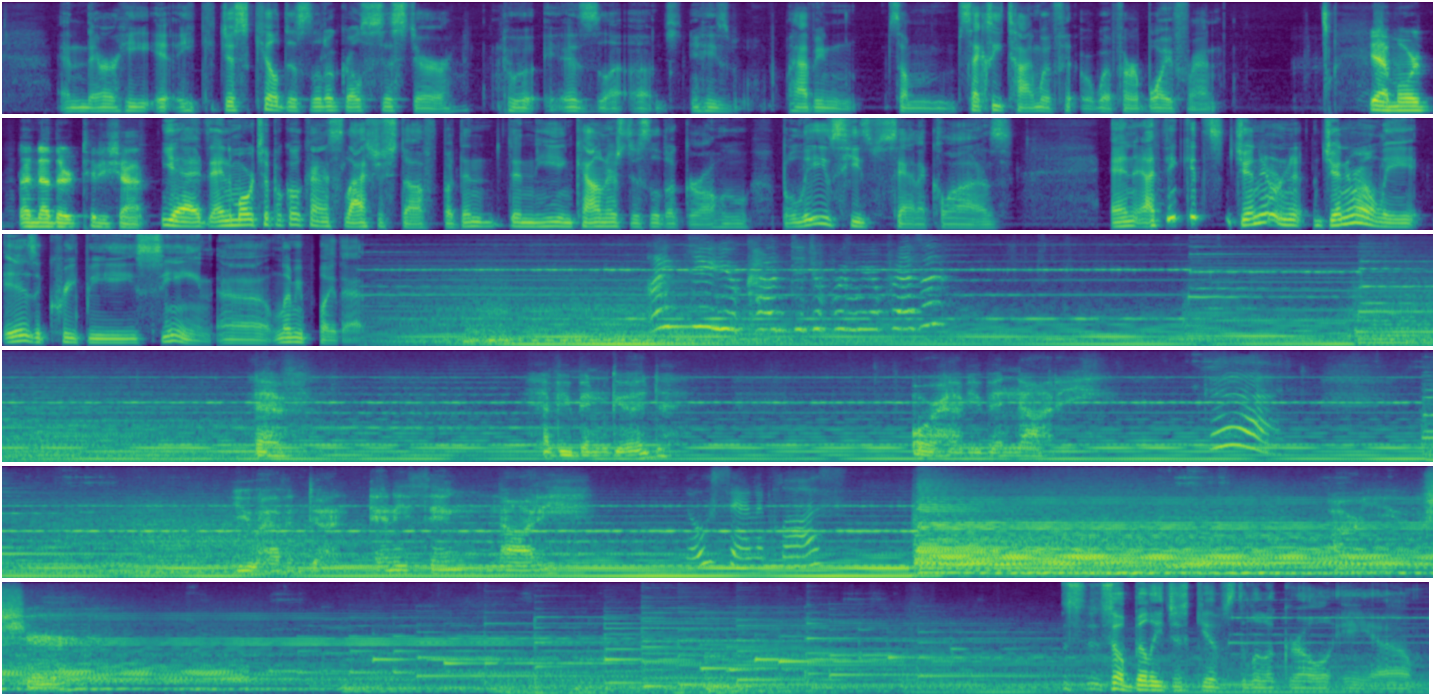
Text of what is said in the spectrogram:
And there he he just killed this little girl's sister, who is uh, he's having some sexy time with with her boyfriend. Yeah, more another titty shot. Yeah, and more typical kind of slasher stuff. But then then he encounters this little girl who believes he's Santa Claus, and I think it's gener- generally is a creepy scene. Uh, let me play that. See you come. Did you bring me a present? Have. Have you been good? Or have you been naughty? Good. You haven't done anything naughty? No, Santa Claus. So Billy just gives the little girl a um,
